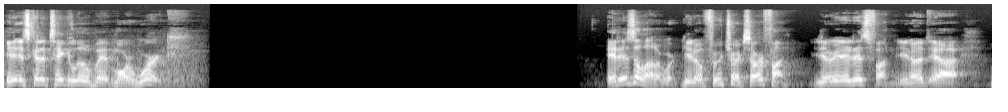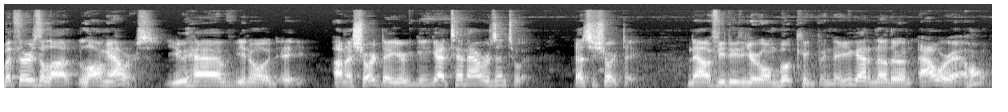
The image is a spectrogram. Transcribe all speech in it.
it's going to take a little bit more work. It is a lot of work. You know, food trucks are fun. It is fun. You know, uh, but there's a lot long hours. You have, you know, on a short day, you got 10 hours into it. That's a short day. Now, if you do your own bookkeeping, there you got another hour at home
